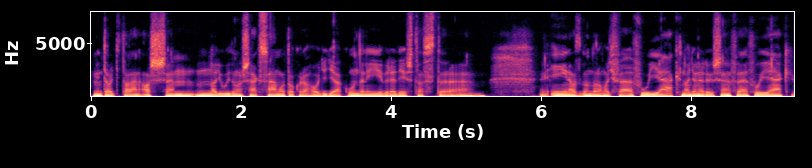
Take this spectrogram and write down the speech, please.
mint ahogy talán az sem nagy újdonság számotokra, hogy ugye a kundali ébredést azt én azt gondolom, hogy felfújják, nagyon erősen felfújják,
